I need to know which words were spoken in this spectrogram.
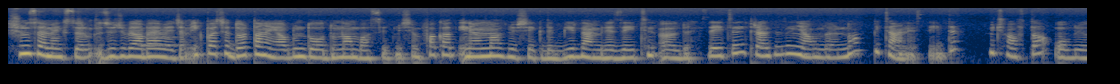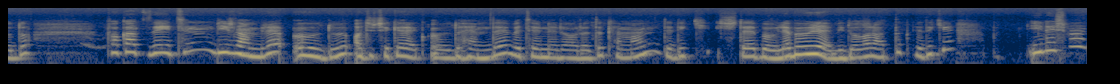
Şunu söylemek istiyorum. Üzücü bir haber vereceğim. İlk başta 4 tane yavrun doğduğundan bahsetmişim. Fakat inanılmaz bir şekilde birdenbire Zeytin öldü. Zeytin prensesin yavrularından bir tanesiydi. 3 hafta oluyordu. Fakat Zeytin birdenbire öldü. Acı çekerek öldü hem de. Veterineri aradık hemen. Dedik işte böyle böyle videolar attık. Dedi ki iyileşmez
